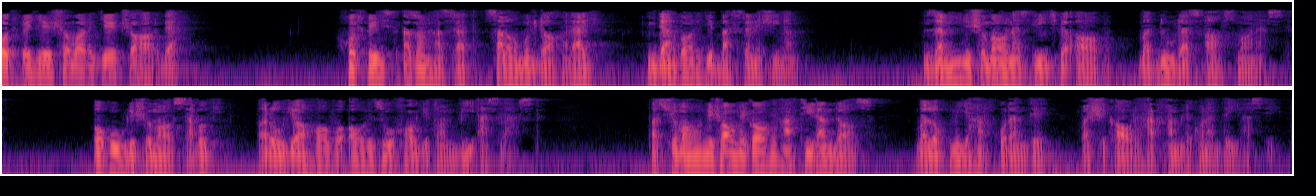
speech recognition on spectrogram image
خطبه شماره چهارده. خطبه است از آن حضرت سلام الله علیه درباره بسر نشینان. زمین شما نزدیک به آب و دور از آسمان است. عقول شما سبک و رویاها و آرزوهایتان بی اصل است. پس شما نشانگاه هر تیرانداز و لقمه هر خورنده و شکار هر حمله کننده ای هستید.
